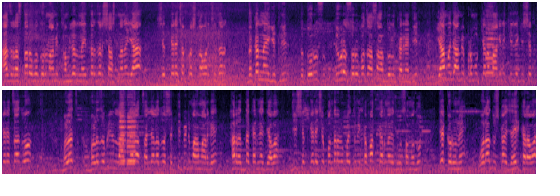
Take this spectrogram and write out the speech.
आज रस्ता रोको करून आम्ही थांबलेलो नाही तर जर शासनानं या शेतकऱ्याच्या प्रश्नावरची जर दखल नाही घेतली तर तोरू तीव्र स्वरूपाचं असं आंदोलन करण्यात येईल. यामध्ये आम्ही प्रामुख्यानं मागणी केली की शेतकऱ्याचा जो बळज बळजबरीने लागलेला चाललेला जो शक्तीपीठ महामार्ग आहे हा रद्द करण्यात यावा. जी शेतकऱ्याचे पंधरा रुपये तुम्ही कपात करणार आहेत ऊसामधून ते करू नये. ओला दुष्काळ जाहीर करावा.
